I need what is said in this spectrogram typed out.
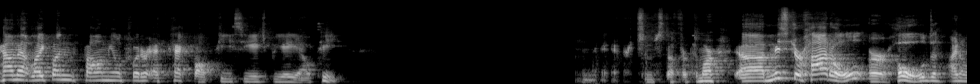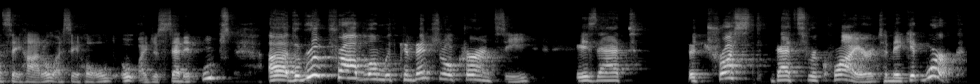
Pound that like button. Follow me on Twitter at TechBalt T C H B A L T some stuff for tomorrow. Uh, Mr. Hodl or Hold, I don't say Hodl, I say Hold. Oh, I just said it. Oops. Uh, the root problem with conventional currency is that the trust that's required to make it work.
